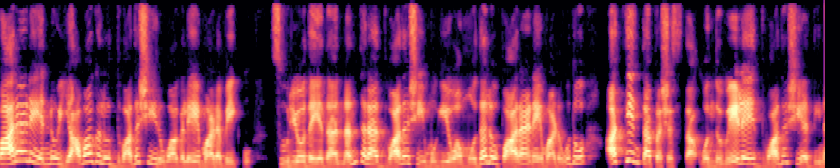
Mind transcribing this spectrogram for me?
ಪಾರಾಯಣೆಯನ್ನು ಯಾವಾಗಲೂ ದ್ವಾದಶಿ ಇರುವಾಗಲೇ ಮಾಡಬೇಕು. ಸೂರ್ಯೋದಯದ ನಂತರ ದ್ವಾದಶಿ ಮುಗಿಯುವ ಮೊದಲು ಪಾರಾಯಣೆ ಮಾಡುವುದು ಅತ್ಯಂತ ಪ್ರಶಸ್ತ. ಒಂದು ವೇಳೆ ದ್ವಾದಶಿಯ ದಿನ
